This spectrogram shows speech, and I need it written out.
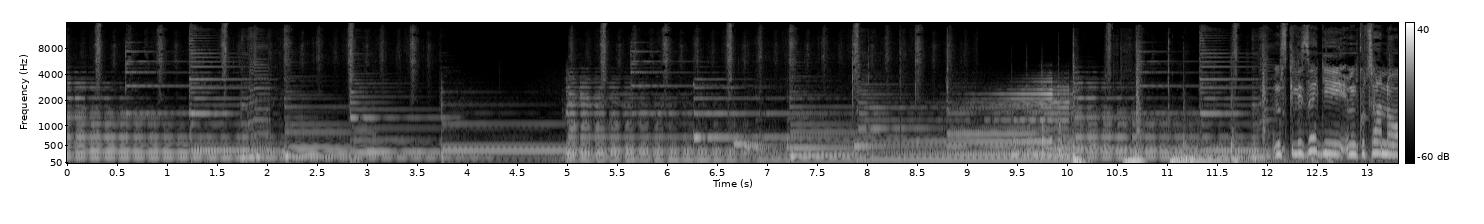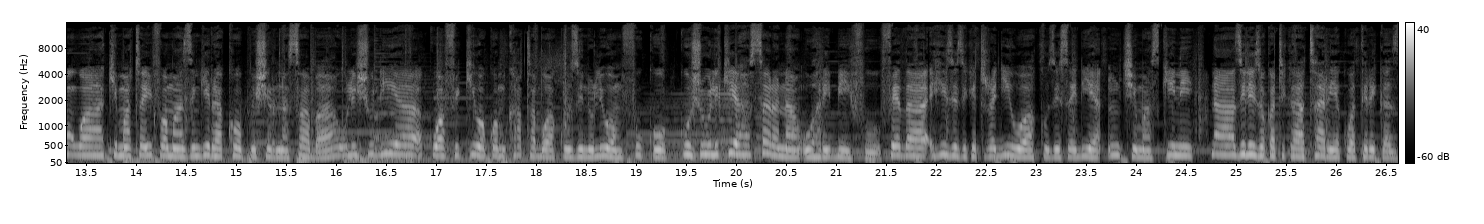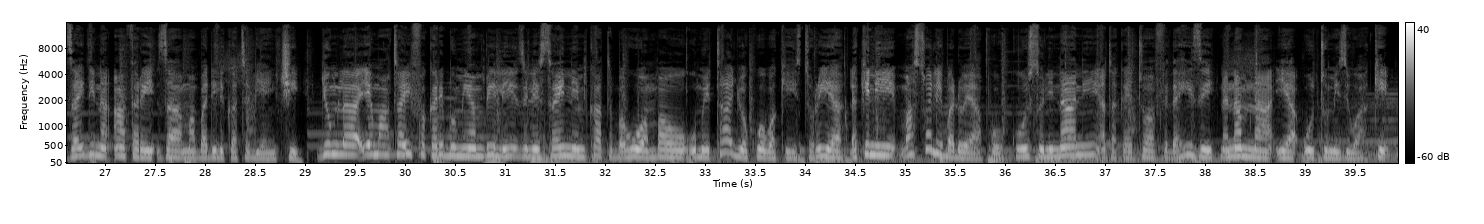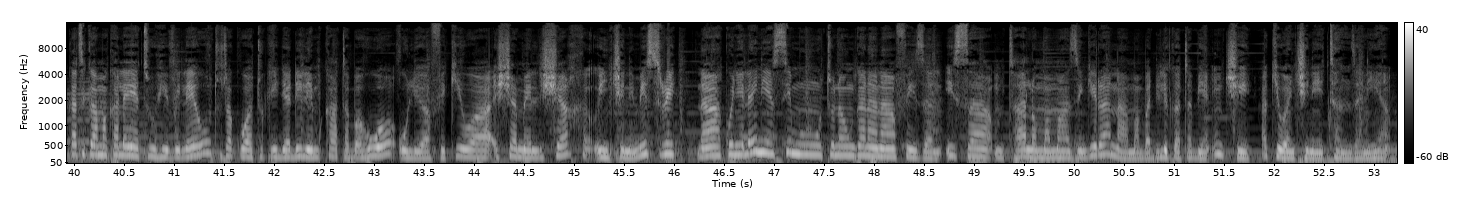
Thank you. Msikilizaji, mkutano wa kimataifa wa mazingira COP 27 ulishuhudia kuafikiwa kwa mkataba wa kuzinduliwa mfuko kushughulikia hasara na uharibifu, fedha hizi zikitarajiwa kuzisaidia nchi maskini na zilizo katika hatari ya kuathirika zaidi na athari za mabadiliko ya tabia nchi. Jumla ya mataifa karibu mia mbili zilisaini mkataba huo ambao umetajwa kuwa wa kihistoria, lakini maswali bado yapo kuhusu ni nani atakayetoa fedha hizi na namna ya utumizi wake. Katika makala yetu hivi leo tutakuwa tukijadili mkataba huo ulioafikiwa Sharm el Sheikh nchini Misri, na kwenye laini ya simu tunaungana na Faisal Isa, mtaalam wa mazingira na mabadiliko ya tabia nchi akiwa nchini Tanzania.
